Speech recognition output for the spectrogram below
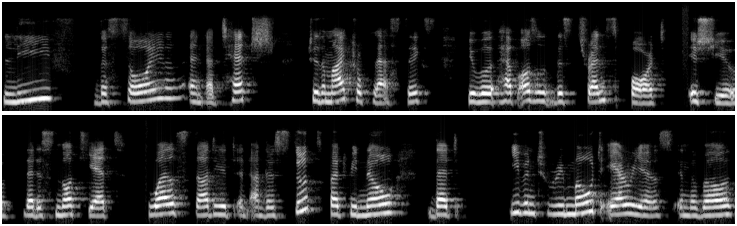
leave the soil and attach to the microplastics, you will have also this transport issue that is not yet well studied and understood, but we know that even to remote areas in the world,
